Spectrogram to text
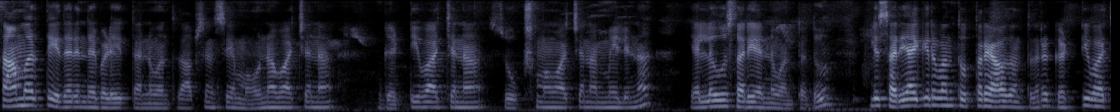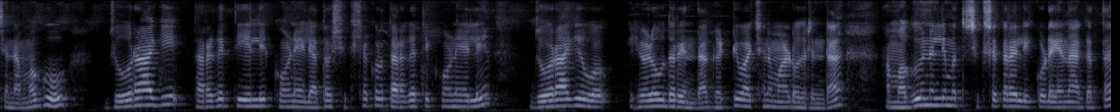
ಸಾಮರ್ಥ್ಯ ಇದರಿಂದ ಬೆಳೆಯುತ್ತೆ ಅನ್ನುವಂಥದ್ದು ಆಪ್ಷನ್ಸ್ ಎ ಮೌನ ವಾಚನ ಗಟ್ಟಿ ವಾಚನ ಸೂಕ್ಷ್ಮ ವಾಚನ ಮೇಲಿನ ಎಲ್ಲವೂ ಸರಿ ಅನ್ನುವಂಥದ್ದು. ಇಲ್ಲಿ ಸರಿಯಾಗಿರುವಂಥ ಉತ್ತರ ಯಾವುದು ಅಂತಂದರೆ ಗಟ್ಟಿ ವಾಚನ ಮಗು ಜೋರಾಗಿ ತರಗತಿಯಲ್ಲಿ ಕೋಣೆಯಲ್ಲಿ ಅಥವಾ ಶಿಕ್ಷಕರು ತರಗತಿ ಕೋಣೆಯಲ್ಲಿ ಜೋರಾಗಿ ಹೇಳುವುದರಿಂದ ಗಟ್ಟಿ ವಾಚನ ಮಾಡೋದರಿಂದ ಆ ಮಗುವಿನಲ್ಲಿ ಮತ್ತು ಶಿಕ್ಷಕರಲ್ಲಿ ಕೂಡ ಏನಾಗುತ್ತೆ?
